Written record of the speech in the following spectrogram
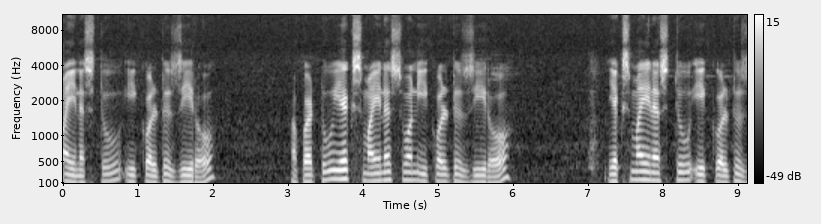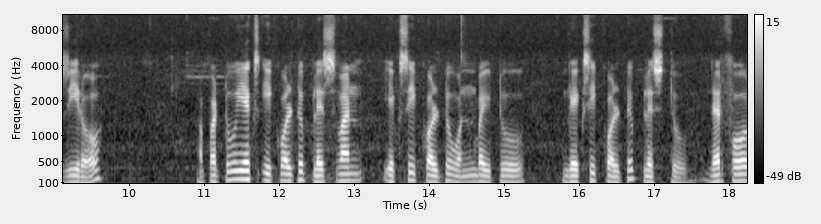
minus two equal to zero அப்போ two x minus one equal to zero x minus two equal to zero அப்போ two x equal to plus one x equal to 1 by 2 இங்கே x equal to plus 2 therefore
